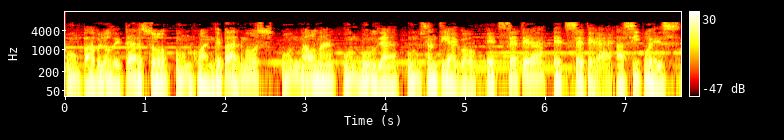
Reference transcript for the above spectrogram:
un Pablo de Tarso, un Juan de Patmos, un Mahoma, un Buda, un Santiago, etcétera, etcétera. Así pues,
